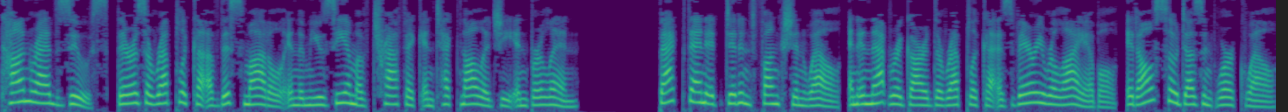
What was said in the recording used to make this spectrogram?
Konrad Zuse, there is a replica of this model in the Museum of Traffic and Technology in Berlin. Back then it didn't function well, and in that regard the replica is very reliable, it also doesn't work well.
